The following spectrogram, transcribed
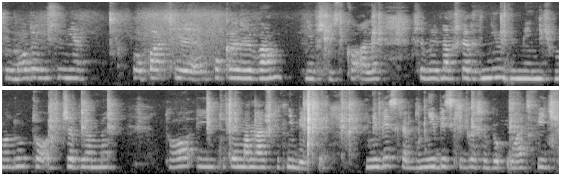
ten moduł w sumie pokażę Wam, nie wszystko, ale żeby na przykład w nim wymienić moduł, to odczepiamy to i tutaj mam na przykład niebieskie. Niebieska do niebieskiego, żeby ułatwić.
